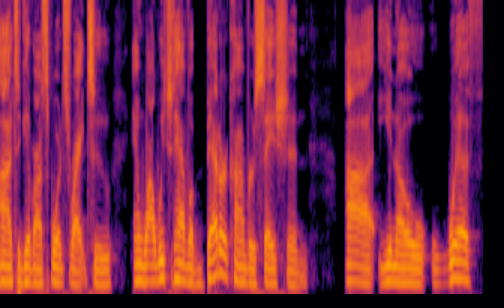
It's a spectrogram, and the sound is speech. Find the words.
uh, to give our sports right to, and why we should have a better conversation, uh, you know, with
